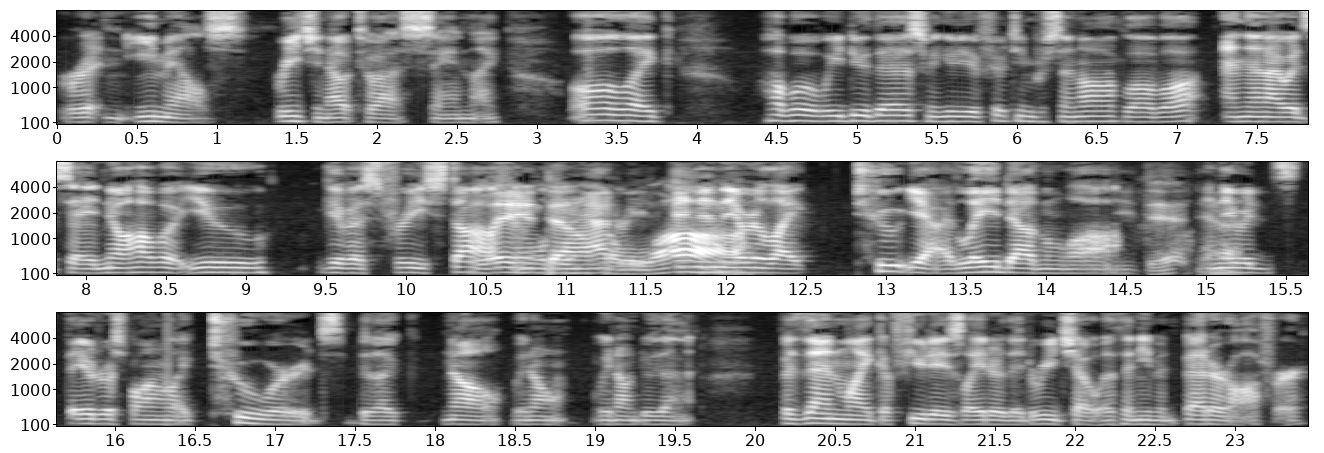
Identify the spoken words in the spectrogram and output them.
written emails reaching out to us saying like oh like how about we do this? We give you 15% off blah blah and then i would say no how about you give us free stuff Laying and we'll do an ad read. Law. and then they were like two yeah i laid down the law. You did. and they would they would respond with like two words. Be like no we don't we don't do that. But then like a few days later they'd reach out with an even better offer.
